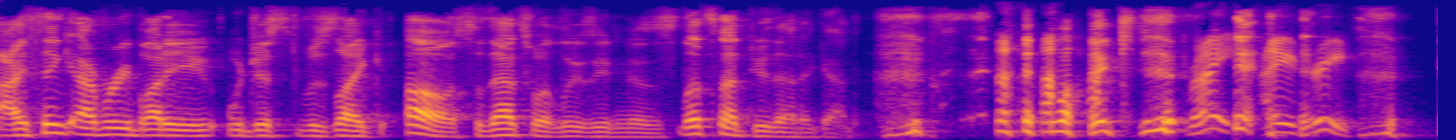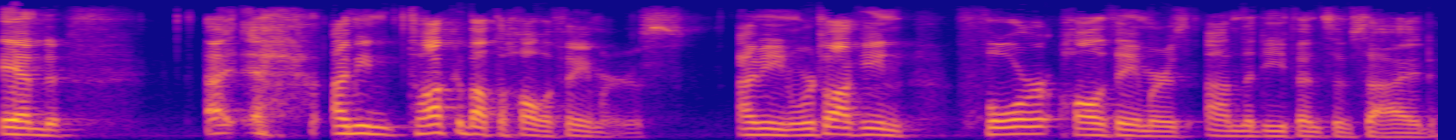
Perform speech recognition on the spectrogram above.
I think everybody would just was like, oh, so that's what losing is. Let's not do that again. like, right, I agree. And I, I mean, talk about the Hall of Famers. I mean, we're talking four Hall of Famers on the defensive side,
